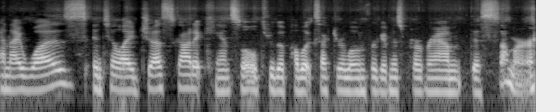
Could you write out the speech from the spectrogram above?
And I was, until I just got it canceled through the public sector loan forgiveness program this summer,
